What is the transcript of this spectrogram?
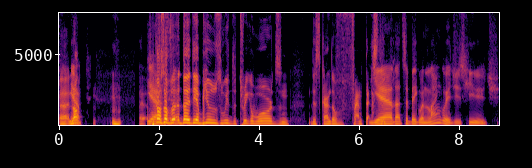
Uh, Not Mhm. Uh, Yeah, because of uh, uh, the the abuse with the trigger words and this kind of fantastic. Yeah, that's a big one. Language is huge.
